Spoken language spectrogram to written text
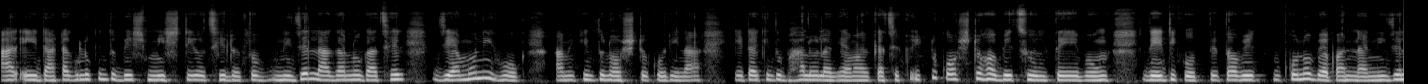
আর এই ডাটাগুলো কিন্তু বেশ মিষ্টিও ছিল। তো নিজের লাগানো গাছের যেমনই হোক, আমি কিন্তু নষ্ট করি না। এটা কিন্তু ভালো লাগে আমার কাছে। একটু কষ্ট হবে চুলতে এবং রেডি করতে, তবে কোনো ব্যাপার না, নিজের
